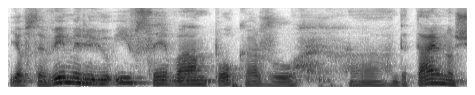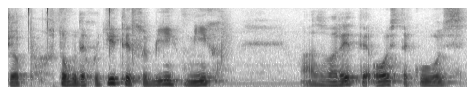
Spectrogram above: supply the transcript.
Я все вимірюю і все вам покажу детально, щоб хто буде хотіти, собі міг зварити ось таку ось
